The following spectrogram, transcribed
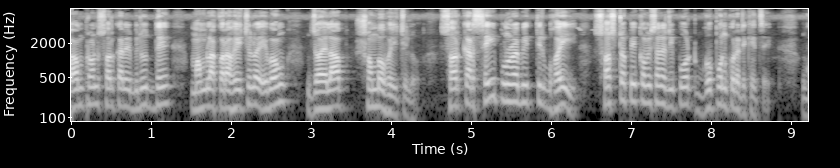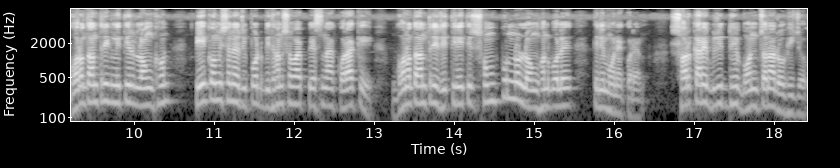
বামফ্রন্ট সরকারের বিরুদ্ধে মামলা করা হয়েছিল এবং জয়লাভ সম্ভব হয়েছিল। সরকার সেই পুনরাবৃত্তির ভয়েই ষষ্ঠ পে কমিশনের রিপোর্ট গোপন করে রেখেছে। গণতান্ত্রিক নীতির লঙ্ঘন, পে কমিশনের রিপোর্ট বিধানসভায় পেশ না করাকে গণতান্ত্রিক রীতিনীতির সম্পূর্ণ লঙ্ঘন বলে তিনি মনে করেন। সরকারের বিরুদ্ধে বঞ্চনার অভিযোগ।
